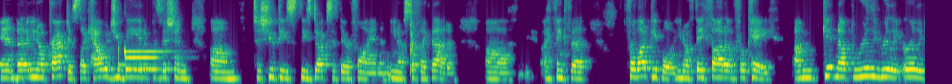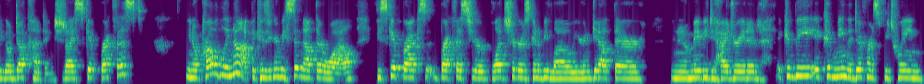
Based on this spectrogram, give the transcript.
and uh, you know practice. Like how would you be in a position um, to shoot these these ducks if they're flying and you know stuff like that? And uh, i think that for a lot of people you know if they thought of okay i'm getting up really really early to go duck hunting. Should i skip breakfast you know probably not because you're going to be sitting out there a while. If you skip breakfast your blood sugar is going to be low you're going to get out there you know maybe dehydrated. It could be it could mean the difference between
